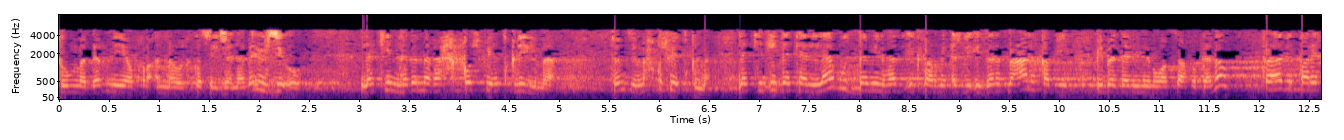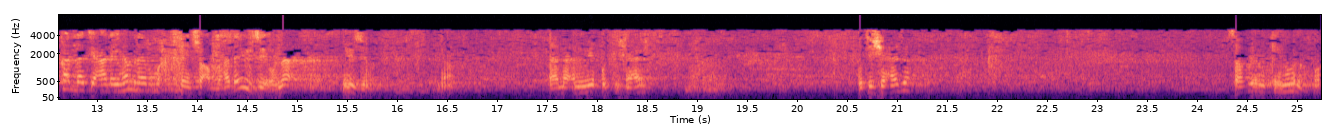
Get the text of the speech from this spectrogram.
ثم دار نية أخرى أنه يغتسل الجنابة يجزئه. لكن هذا ما حقوش فيها تقليل الماء. فهمت ما حقوش فيها تقليل الماء. لكن إذا كان لا بد من هذا الإكثار من أجل إزالة العالقة ببدل من وصاف وكذا فهذه الطريقة التي عليها من المحققين إن شاء الله. هذا يجزئه نعم يجزئه. نعم. أنا عمي قلت شي قلت شي حاجة؟ صافي ما كاين هنا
